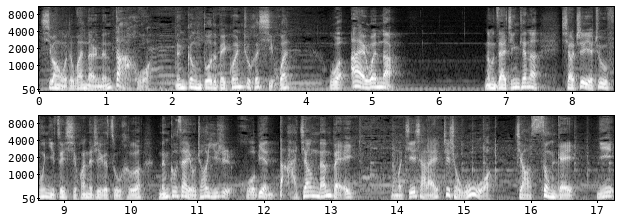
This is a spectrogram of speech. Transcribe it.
希望我的 Wanna 能大火，能更多的被关注和喜欢，我爱 Wanna。那么在今天呢，小智也祝福你最喜欢的这个组合能够在有朝一日火遍大江南北。那么接下来这首《无我》。”就要送给你。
